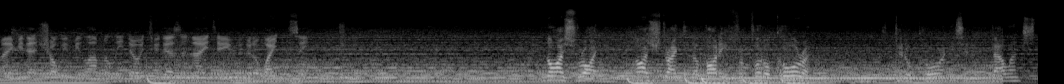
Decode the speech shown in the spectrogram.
Maybe that shot with Milan Malindo in 2018. We're going to wait and see. Nice right, nice straight to the body from Petalcorin. Petalcorin isn't he balanced.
